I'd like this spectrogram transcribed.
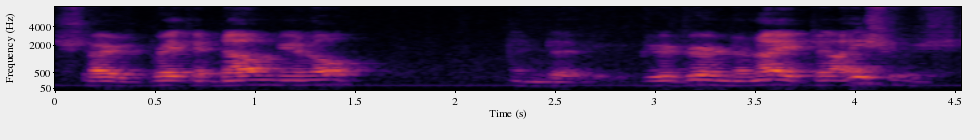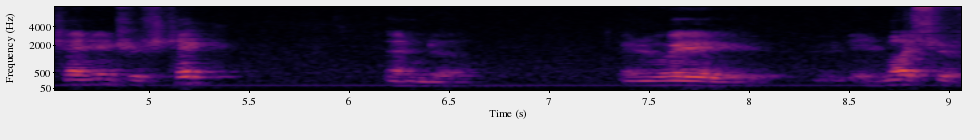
started breaking down, you know, and, uh, dur- during the night, the ice was ten inches thick. And, uh, anyway, it must have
